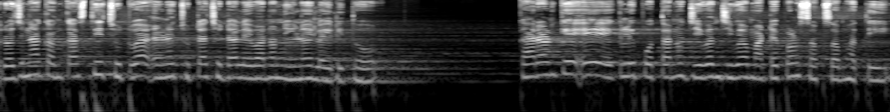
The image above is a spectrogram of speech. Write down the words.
રોજના કંકાસથી છૂટવા એણે છૂટાછેડા લેવાનો નિર્ણય લઈ લીધો. કારણ કે એ એકલી પોતાનું જીવન જીવવા માટે પણ સક્ષમ હતી.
